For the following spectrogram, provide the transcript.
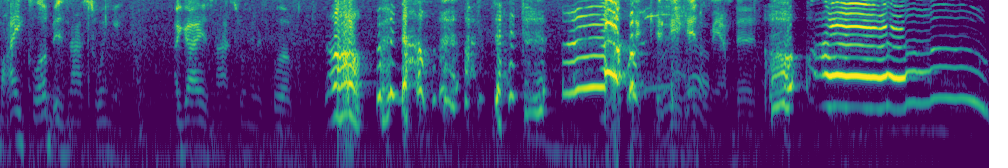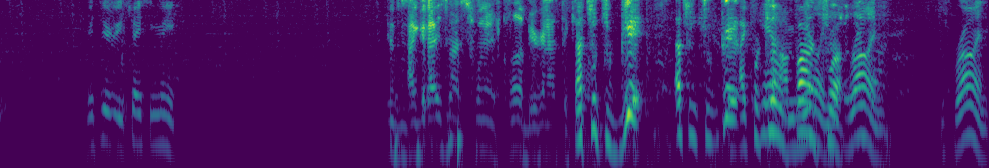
my club is not swinging. My guy is not swinging his club. Oh! No! I'm dead! Oh! If he ah! hits me, I'm dead. Oh! Me too. He's chasing me. Dude, my guy's not swinging his club. You're gonna have to kill That's what you get! That's what you get I for killing I'm fire truck! Just run. Just run.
